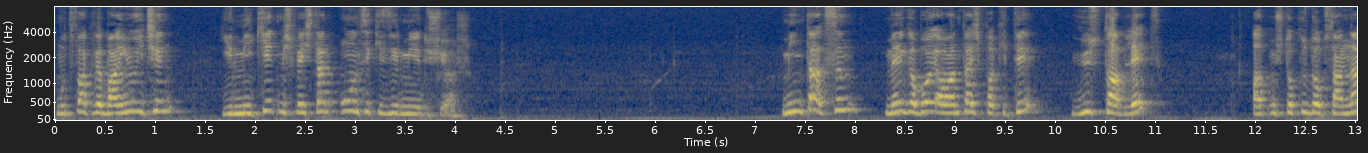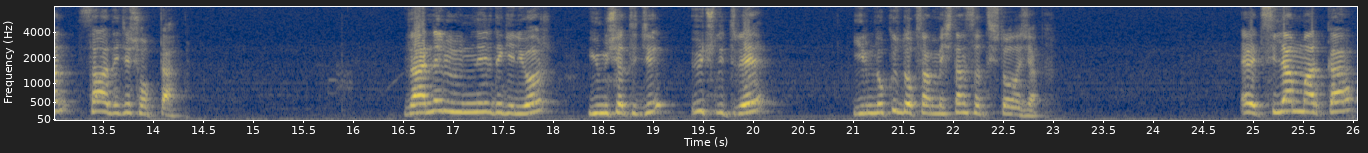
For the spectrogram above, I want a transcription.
mutfak ve banyo için 22.75'ten 18.20'ye düşüyor. Mintax'ın Mega Boy avantaj paketi 100 tablet 69.90'dan sadece şokta. Werner ürünleri de geliyor. Yumuşatıcı 3 litre 29.95'ten satışta olacak. Evet Silen marka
